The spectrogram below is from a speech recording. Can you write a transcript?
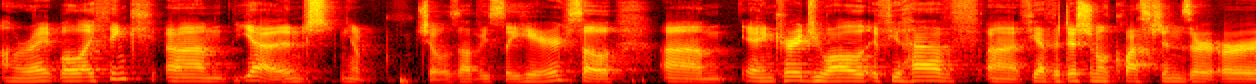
All right, well, I think, um, yeah, and just, you know, Joe's obviously here, so, um, I encourage you all, if you have, uh, if you have additional questions or, or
